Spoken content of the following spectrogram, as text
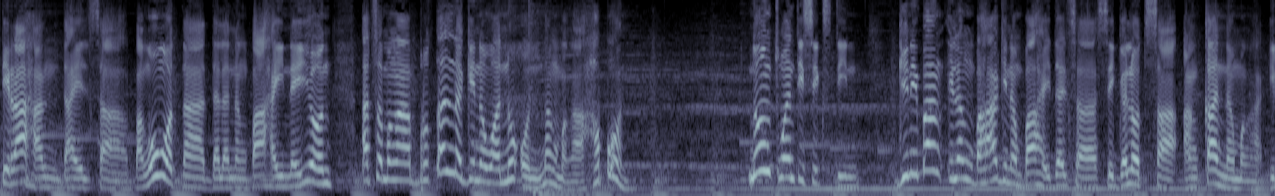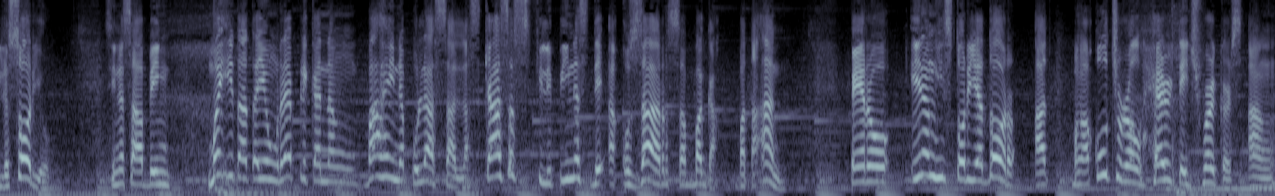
tirahan dahil sa bangungot na dala ng bahay na iyon at sa mga brutal na ginawa noon ng mga Hapon. Noong 2016, ginibang ilang bahagi ng bahay dahil sa sigalot sa angkan ng mga Ilosoryo. Sinasabing may itatayong replika ng bahay na pula sa Las Casas, Filipinas de Acuzar sa Bagak, Bataan pero ilang historiador at mga cultural heritage workers ang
